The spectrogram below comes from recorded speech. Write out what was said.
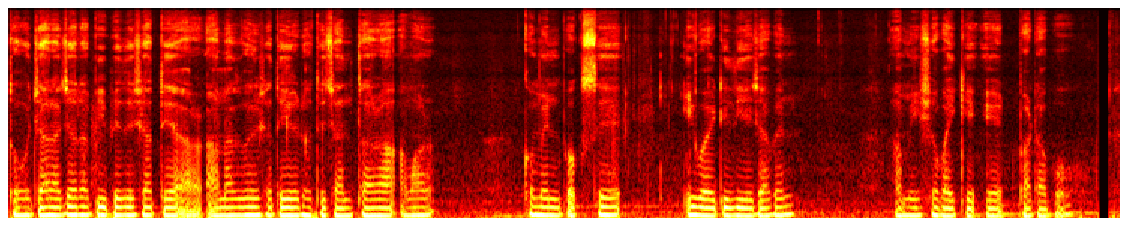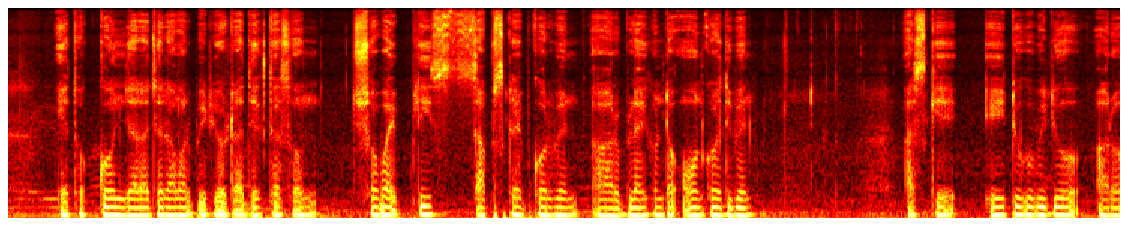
তো যারা যারা বিপেদের সাথে আর আনাজ সাথে এড হতে চান, তারা আমার কমেন্ট বক্সে ইউআইডি দিয়ে যাবেন। আমি সবাইকে এড পাঠাবো। এতক্ষণ যারা যারা আমার ভিডিওটা দেখতেছেন সবাই প্লিজ সাবস্ক্রাইব করবেন আর ব্লাইকনটা অন করে দিবেন। আজকে এইটুকু ভিডিও আরও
